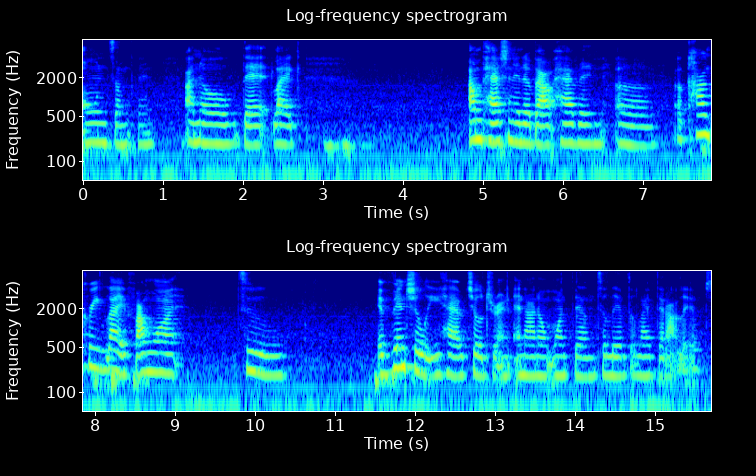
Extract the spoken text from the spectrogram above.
own something. I know that like i'm passionate about having a, a concrete life. I want to eventually have children and i don't want them to live the life that i lived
